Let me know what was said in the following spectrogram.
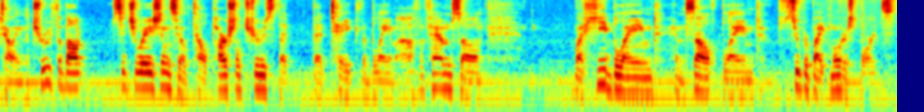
telling the truth about situations. He'll tell partial truths that, that take the blame off of him. So, but he blamed himself, blamed Superbike Motorsports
